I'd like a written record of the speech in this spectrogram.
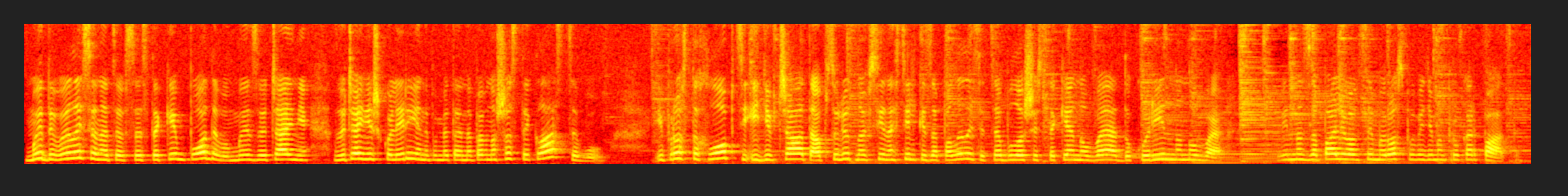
Ми дивилися на це все з таким подивом. Ми звичайні, звичайні школярі, я не пам'ятаю, напевно, шостий клас це був. І просто хлопці і дівчата, абсолютно всі настільки запалилися, це було щось таке нове, докорінно нове. Він нас запалював цими розповідями про Карпати.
